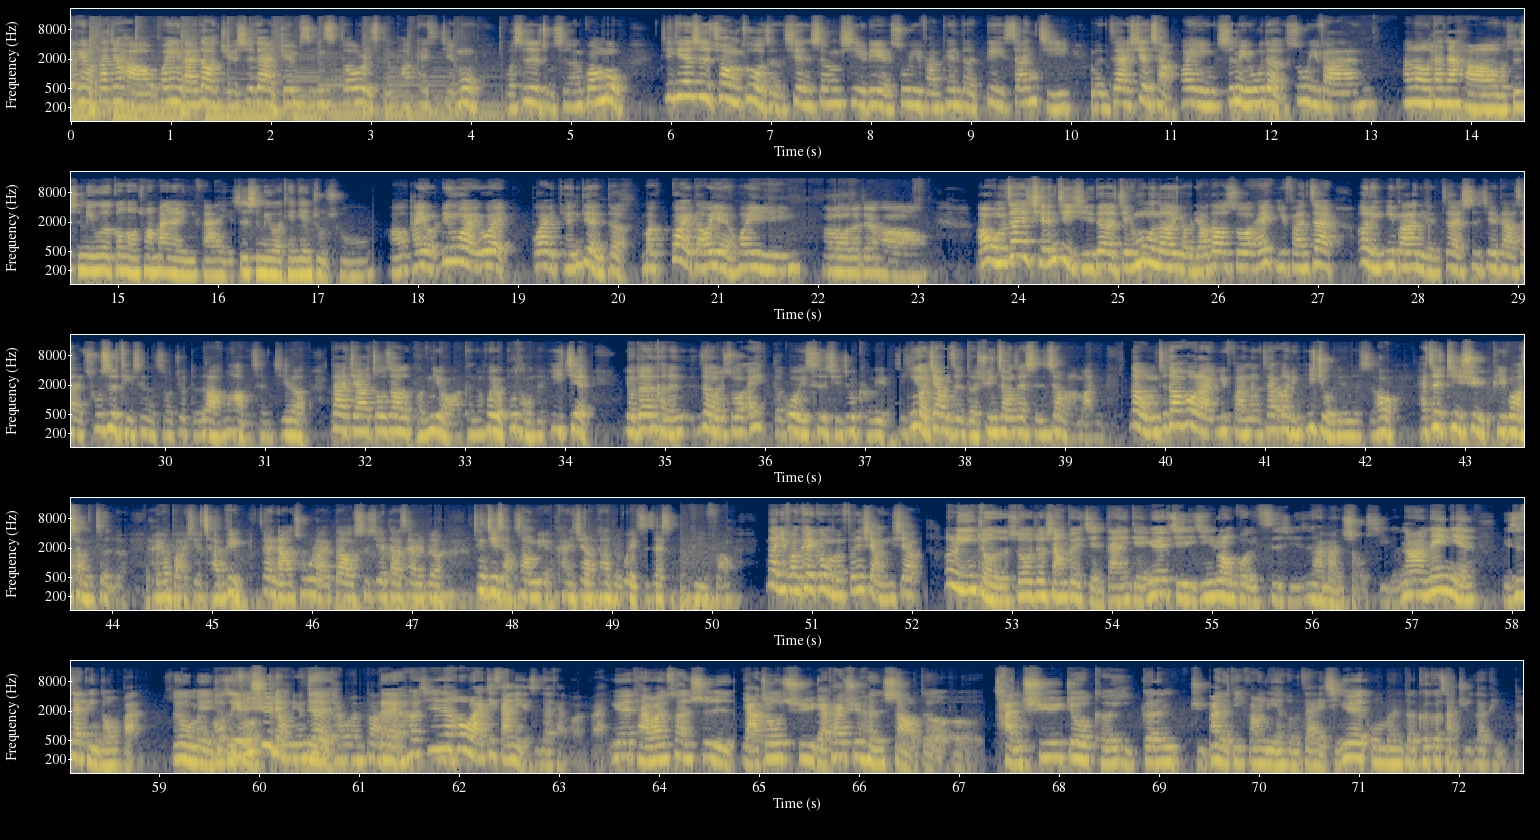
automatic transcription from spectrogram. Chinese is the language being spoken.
位朋友，大家好，欢迎来到爵士代 James in Stories 的 Podcast 节目，我是主持人光木。今天是创作者现身系列苏一凡篇的第三集，我们在现场欢迎十米屋的苏一凡。Hello，大家好，我是十米屋的共同创办人一凡，也是十米屋的甜点主厨。好，还有另外一位不爱甜点的马怪导演，欢迎。Hello，大家好。好，我们在前几集的节目呢，有聊到说，哎，一凡在二零一八年在世界大赛初试提升的时候，就得到很好的成绩了。大家周遭的朋友啊，可能会有不同的意见。有的人可能认为说，哎，得过一次其实就可以了，已经有这样子的勋章在身上了嘛。那我们知道后来一凡呢，在二零一九年的时候，还是继续披挂上阵的，还要把一些产品再拿出来到世界大赛的竞技场上面看一下它的位置在什么地方。那怡凡可以跟我们分享一下，二零一九的时候就相对简单一点，因为其实已经 run 过一次，其实还蛮熟悉的。那那一年也是在屏东办。所以我们也就是、哦、连续两年在台湾办，对，和其实后来第三年也是在台湾办，因为台湾算是亚洲区、亚太区很少的呃产区就可以跟举办的地方联合在一起，因为我们的可可产区在屏东，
